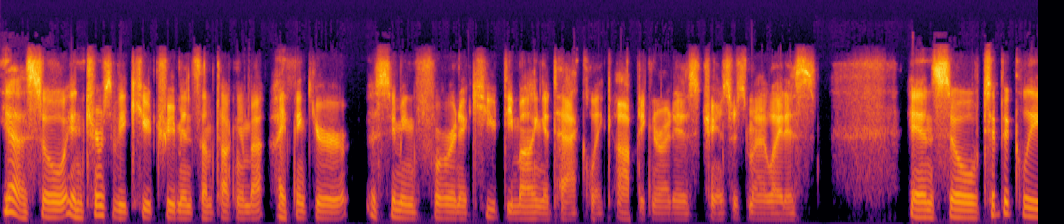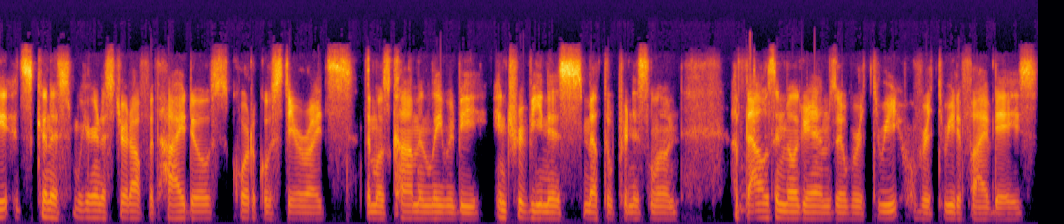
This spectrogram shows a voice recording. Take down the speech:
Yeah, so in terms of acute treatments, I'm talking about, I think you're assuming for an acute demyelinating attack like optic neuritis, transverse myelitis, and so typically it's gonna we're gonna start off with high dose corticosteroids. The most commonly would be intravenous methylprednisolone, a thousand milligrams over three over three to five days.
